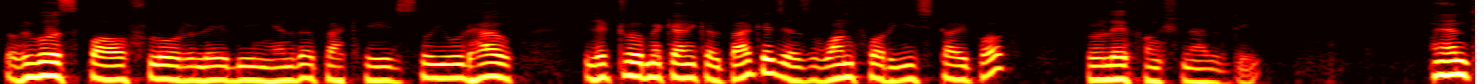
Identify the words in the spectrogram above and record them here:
reverse power flow relay being another package. So, you would have electromechanical packages one for each type of relay functionality. And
